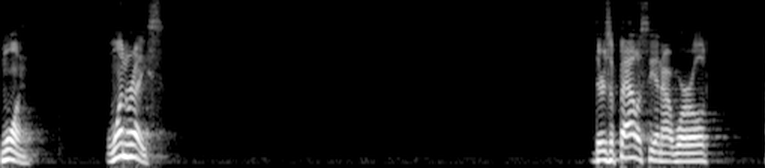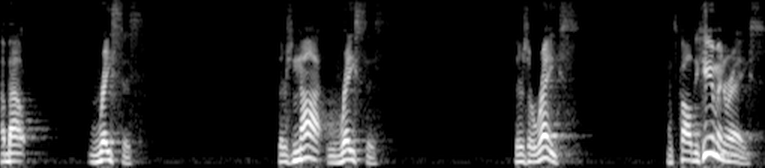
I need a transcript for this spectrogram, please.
One. One race. There's a fallacy in our world about races. There's not races. There's a race. It's called the human race.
